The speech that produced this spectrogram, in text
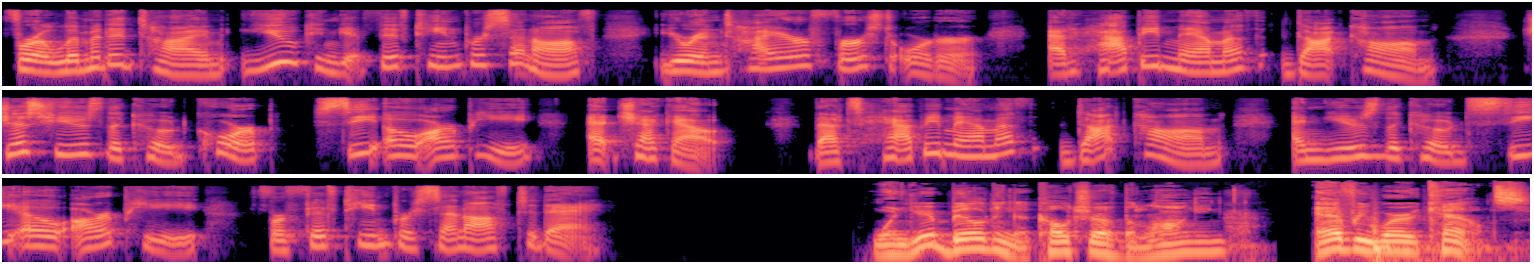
For a limited time, you can get 15% off your entire first order at happymammoth.com. Just use the code CORP, C O R P, at checkout. That's happymammoth.com and use the code CORP for 15% off today. When you're building a culture of belonging, every word counts.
